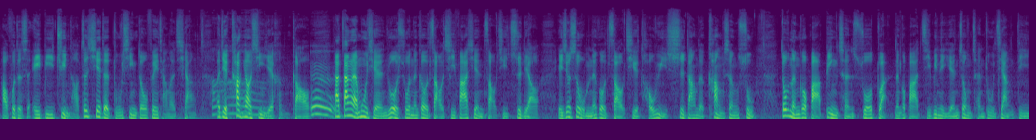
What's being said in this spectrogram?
啊，或者是 A B 菌哈，这些的毒性都非常的强，而且抗药性也很高。嗯，那当然，目前如果说能够早期发现、早期治疗，也就是我们能够早期投予适当的抗生素。都能够把病程缩短，能够把疾病的严重程度降低。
